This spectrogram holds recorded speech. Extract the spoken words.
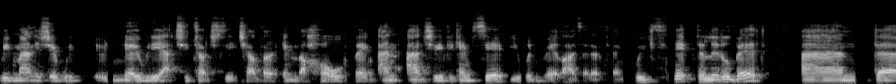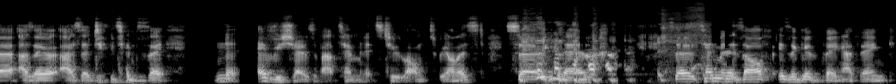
we've managed it with nobody actually touches each other in the whole thing. And actually if you came to see it you wouldn't realize i don't think. We've snipped a little bit and uh, as I as I do tend to say, no, every show is about 10 minutes too long to be honest. So you know, so 10 minutes off is a good thing i think.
